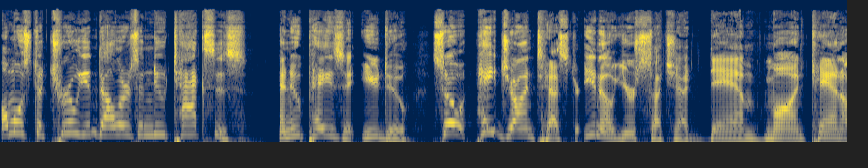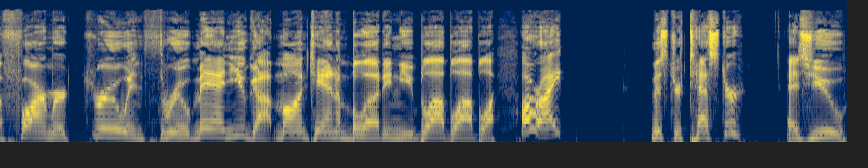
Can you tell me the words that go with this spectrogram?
Almost a trillion dollars in new taxes. And who pays it? You do. So, hey, Jon Tester, you know, you're such a damn Montana farmer through and through. Man, you got Montana blood in you, blah, blah, blah. All right, Mr. Tester, as you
